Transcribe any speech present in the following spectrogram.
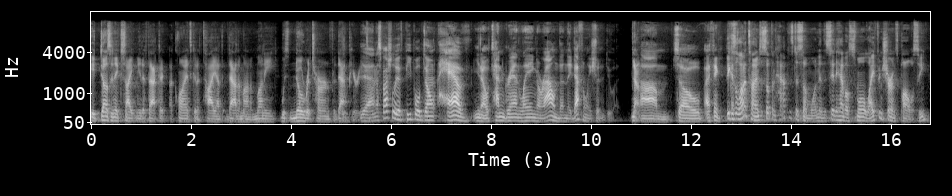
it doesn't excite me the fact that a client's going to tie up that amount of money with no return for that period. Yeah, and especially if people don't have, you know, 10 grand laying around, then they definitely shouldn't do it. No. Um, so I think Because a lot of times, if something happens to someone and they say they have a small life insurance policy,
